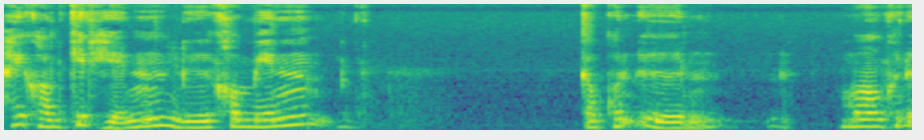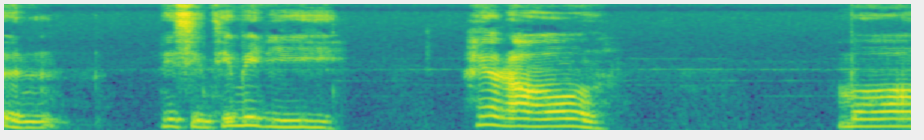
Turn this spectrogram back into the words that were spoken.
ให้ความคิดเห็นหรือคอมเมนต์กับคนอื่น มองคนอื่น ในสิ่งที่ไม่ดี ให้เรามอง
